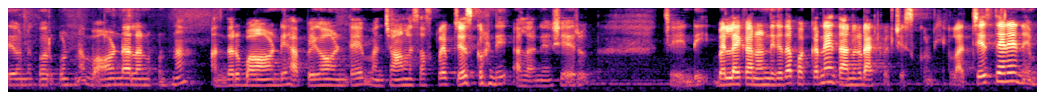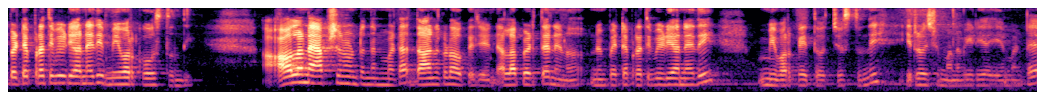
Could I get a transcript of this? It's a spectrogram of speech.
దేవుని కోరుకుంటున్నా బాగుండాలనుకుంటున్నా. అందరూ బాగుండి హ్యాపీగా ఉంటే మన ఛానల్ సబ్స్క్రైబ్ చేసుకోండి అలానే షేర్ చేయండి. బెల్ ఐకాన్ ఉంది కదా పక్కనే దాన్ని కూడా యాక్టివేట్ చేసుకోండి. అలా చేస్తేనే నేను పెట్టే ప్రతి వీడియో అనేది మీ వరకు వస్తుంది. ఆల్ అనే ఆప్షన్ ఉంటుందన్నమాట. దాన్ని కూడా ఓకే చేయండి. అలా పెడితే నేను నేను పెట్టే ప్రతి వీడియో అనేది మీ వరకు అయితే వచ్చేస్తుంది. ఈరోజు మన వీడియో ఏమంటే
